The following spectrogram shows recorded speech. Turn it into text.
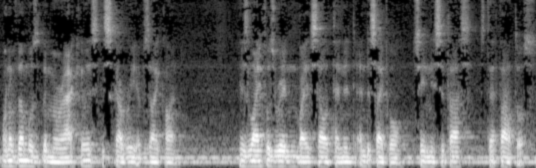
One of them was the miraculous discovery of his icon. His life was written by his cell attendant and disciple, St. Nicetas Stathatos.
